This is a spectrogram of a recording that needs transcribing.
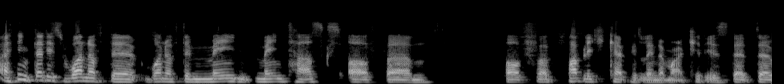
I think that is one of the one of the main main tasks of um, of uh, public capital in the market is that uh,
